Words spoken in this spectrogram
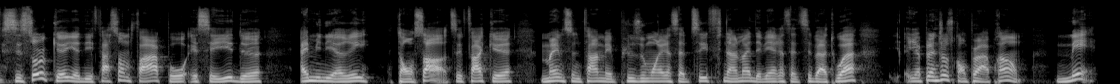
c'est sûr qu'il y a des façons de faire pour essayer d'améliorer ton sort, faire que même si une femme est plus ou moins réceptive, finalement elle devient réceptive à toi. Il y a plein de choses qu'on peut apprendre. Mais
